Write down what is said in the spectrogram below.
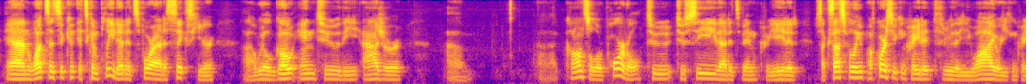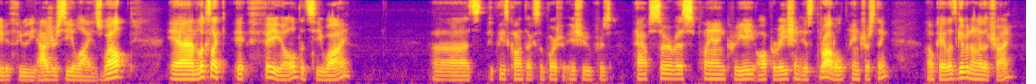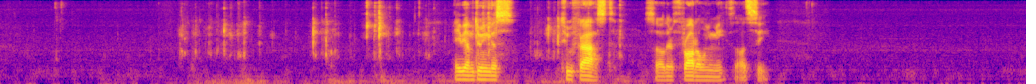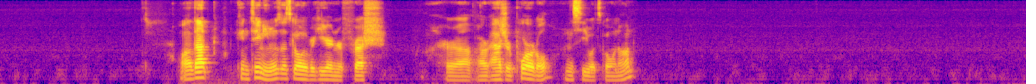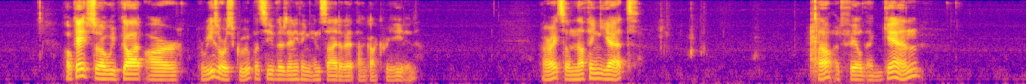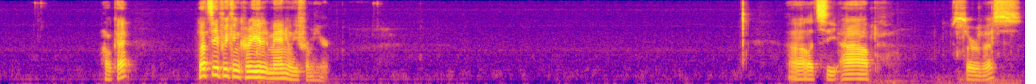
And once it's, it's completed, it's four out of six here, uh, we'll go into the Azure um, uh, console or portal to, to see that it's been created successfully. Of course, you can create it through the UI or you can create it through the Azure CLI as well. And looks like it failed. Let's see why. Uh, please contact support for issue app service plan create operation is throttled. Interesting. Okay, let's give it another try. Maybe I'm doing this too fast. So they're throttling me. So let's see. While that continues, let's go over here and refresh our, uh, our Azure portal and see what's going on. Okay, so we've got our resource group. Let's see if there's anything inside of it that got created. All right, so nothing yet. Oh, it failed again. Okay. Let's see if we can create it manually from here. Uh, let's see, app, service.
